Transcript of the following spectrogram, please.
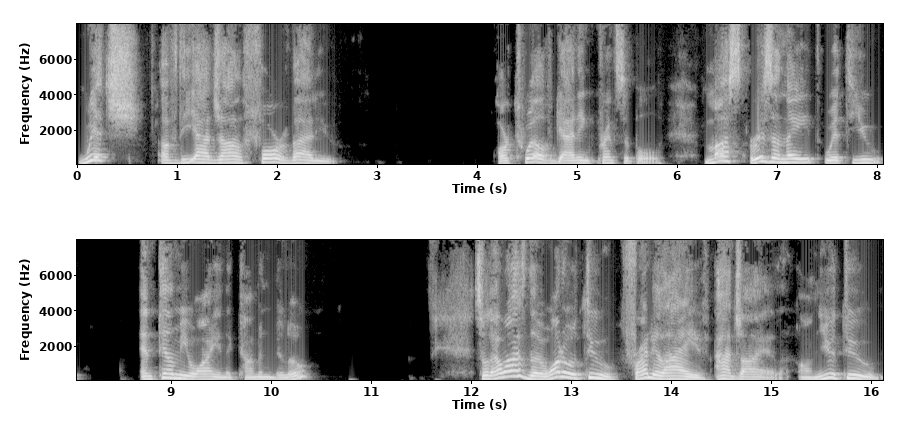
Which of the Agile 4 value or 12 guiding principle must resonate with you and tell me why in the comment below. So that was the 102 Friday Live Agile on YouTube,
